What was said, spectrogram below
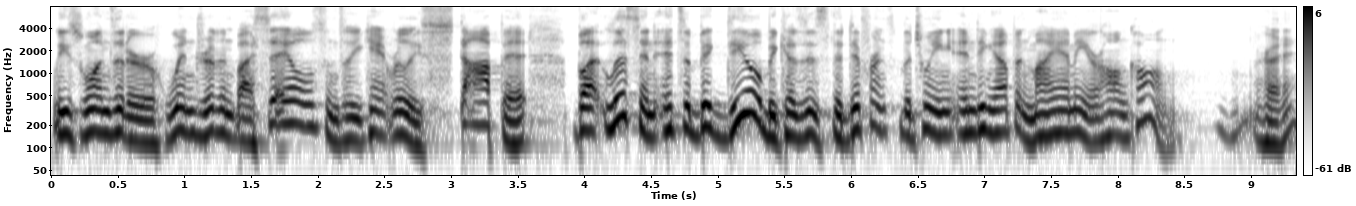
least ones that are wind driven by sails, and so you can't really stop it. But listen, it's a big deal because it's the difference between ending up in Miami or Hong Kong, right?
